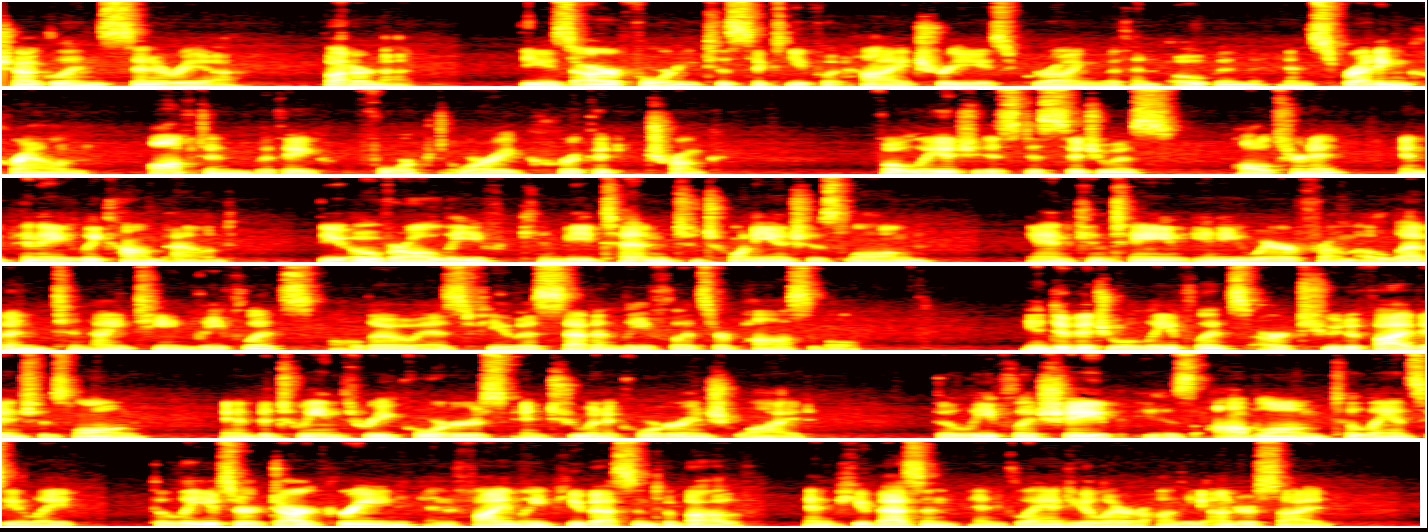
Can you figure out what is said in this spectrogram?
Juglans cinerea, butternut. These are 40 to 60 foot high trees growing with an open and spreading crown, often with a forked or a crooked trunk. Foliage is deciduous, alternate, and pinnately compound. The overall leaf can be 10 to 20 inches long and contain anywhere from 11 to 19 leaflets, although as few as 7 leaflets are possible. Individual leaflets are 2 to 5 inches long and between 3 quarters and 2 and a quarter inch wide. The leaflet shape is oblong to lanceolate. The leaves are dark green and finely pubescent above, and pubescent and glandular on the underside.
